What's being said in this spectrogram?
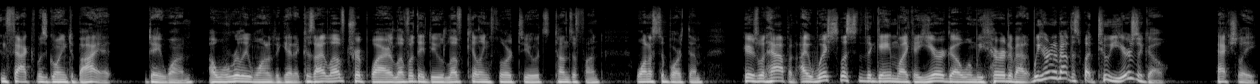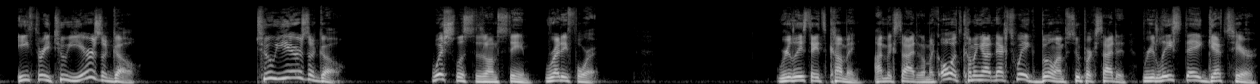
In fact, was going to buy it day one. I really wanted to get it because I love Tripwire, love what they do, love Killing Floor 2. It's tons of fun. Want to support them. Here's what happened. I wish listed the game like a year ago when we heard about it. We heard about this, what, two years ago, actually. E3 two years ago. Two years ago. Wish listed on Steam. Ready for it. Release date's coming. I'm excited. I'm like, oh, it's coming out next week. Boom, I'm super excited. Release day gets here.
